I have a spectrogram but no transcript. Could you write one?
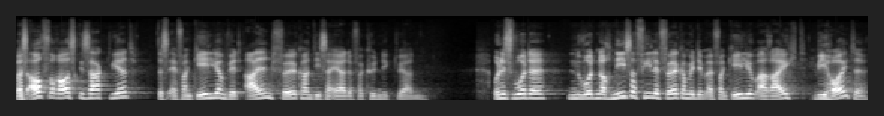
Was auch vorausgesagt wird, das Evangelium wird allen Völkern dieser Erde verkündigt werden. Und es wurde wurden noch nie so viele Völker mit dem Evangelium erreicht wie heute.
